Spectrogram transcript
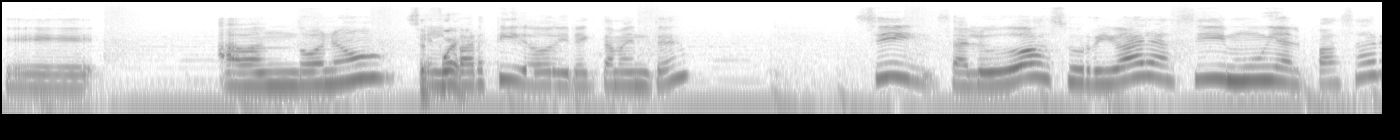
que abandonó el partido directamente. Sí, saludó a su rival así muy al pasar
